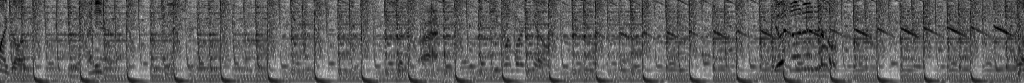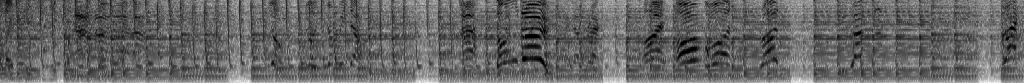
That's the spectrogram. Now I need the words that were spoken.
my god. I need. I need food. Shut him. Alright. We just need one more kill. No, no, no, no! I got like 50 hits on this Yo, yo, jump me down. Ah, thing. No, no! I got wrecked. Alright, oh, come on, run! You got this! Wreck!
